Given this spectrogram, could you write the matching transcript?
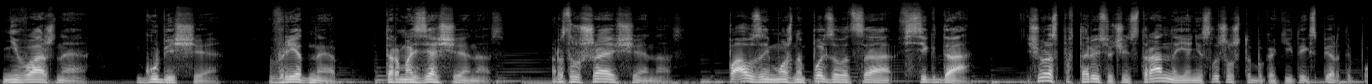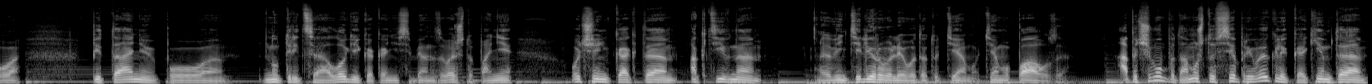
неважное, губящее, вредная, тормозящая нас, разрушающая нас. Паузой можно пользоваться всегда. Еще раз повторюсь, очень странно, я не слышал, чтобы какие-то эксперты по питанию, по нутрициологии, как они себя называют, чтобы они очень как-то активно вентилировали вот эту тему, тему паузы. А почему? Потому что все привыкли к каким-то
